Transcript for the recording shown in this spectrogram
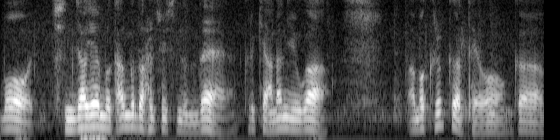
뭐 진작에 뭐 다른 것도 할 수 있었는데 그렇게 안 한 이유가 아마 그럴 것 같아요. 그러니까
